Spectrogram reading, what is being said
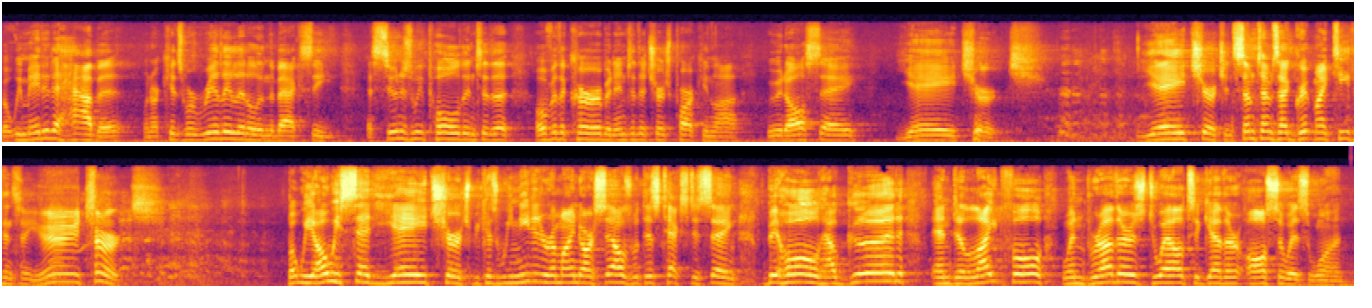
But we made it a habit when our kids were really little in the back seat. As soon as we pulled into the over the curb and into the church parking lot, we would all say, "Yay, church." Yay, church. And sometimes I'd grip my teeth and say, Yay, church. But we always said, Yay, church, because we needed to remind ourselves what this text is saying. Behold, how good and delightful when brothers dwell together also as one.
